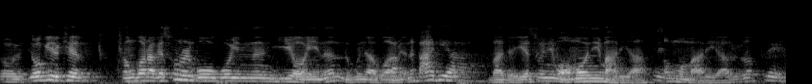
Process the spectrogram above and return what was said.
어, 여기 이렇게 경건하게 손을 모으고 있는 이 여인은 누구냐고 하면은 마, 마리아. 맞아 예수님 어머니 마리아 네. 성모 마리아 그래서 네.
